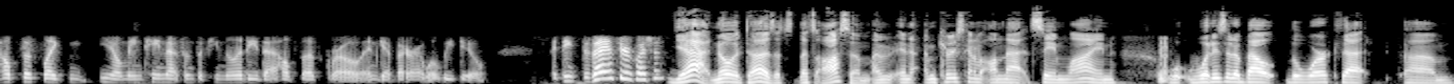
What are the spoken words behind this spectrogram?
helps us like you know maintain that sense of humility that helps us grow and get better at what we do. I think does that answer your question? Yeah, no, it does. That's that's awesome. I'm and I'm curious, kind of on that same line, what is it about the work that um,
